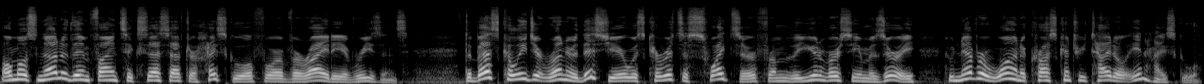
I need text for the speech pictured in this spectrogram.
Almost none of them find success after high school for a variety of reasons. The best collegiate runner this year was Karissa Schweizer from the University of Missouri, who never won a cross country title in high school.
